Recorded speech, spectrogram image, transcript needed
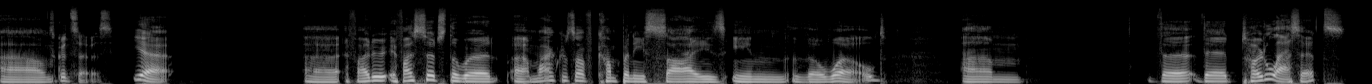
Um, It's good service. yeah. Uh, if I do, if I search the word uh, Microsoft company size in the world, Um, the their total assets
